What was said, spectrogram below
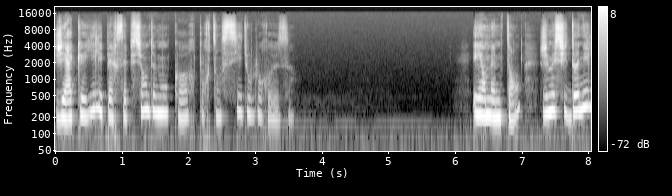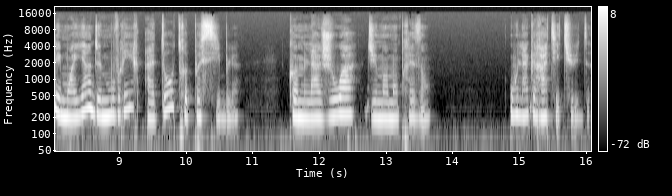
J'ai accueilli les perceptions de mon corps pourtant si douloureuses et en même temps, je me suis donné les moyens de m'ouvrir à d'autres possibles, comme la joie du moment présent ou la gratitude.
